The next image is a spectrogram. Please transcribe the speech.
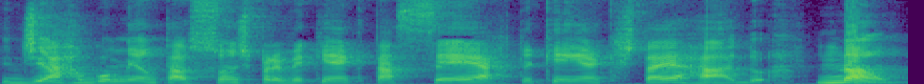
de argumentações para ver quem é que está certo e quem é que está errado. Não.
